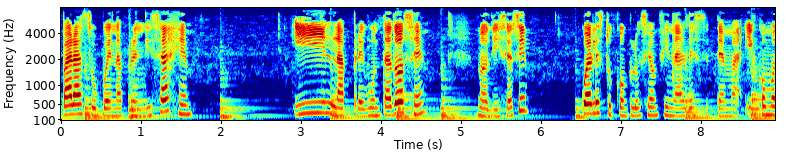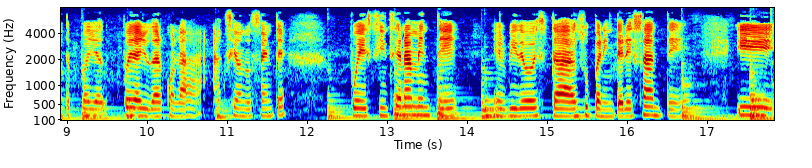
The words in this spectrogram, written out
para su buen aprendizaje. Y la pregunta 12 nos dice así, ¿cuál es tu conclusión final de este tema y cómo te puede, ayudar con la acción docente? Pues sinceramente el video está súper interesante y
